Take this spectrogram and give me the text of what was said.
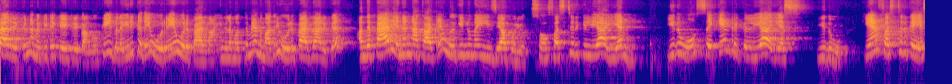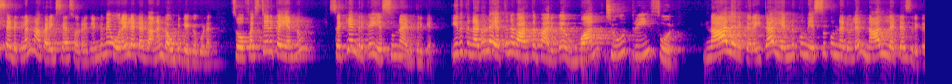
பேர் இருக்குன்னு நம்ம கிட்ட கேட்டிருக்காங்க ஓகே இதுல இருக்கதே ஒரே ஒரு பேர் தான். இதுல மொத்தமே அந்த மாதிரி ஒரு பேர் தான் இருக்கு. அந்த பேர் என்னன்னு நான் காட்டுறேன் உங்களுக்கு இன்னுமே ஈஸியா புரியும். சோ ஃபர்ஸ்ட் இருக்கு இல்லையா? என் இதுவும் செகண்ட் இருக்கு இல்லையா? எஸ் இதுவும். ஏன் ஃபர்ஸ்ட் இருக்க எஸ் எடுக்கலன்னு நான் கடைசியா சொல்றேன். ரெண்டுமே ஒரே லெட்டர் தானே டவுட் கேட்க கூடாது சோ ஃபர்ஸ்ட் இருக்க எண்ணும் செகண்ட் இருக்கு எஸ்ஸும் நான் எடுத்திருக்கேன். இதுக்கு நடுவுல எத்தனை வார்த்தைப்பா இருக்கு ஒன் டூ த்ரீ ஃபோர் நாலு இருக்கு ரைட்டா என்னுக்கும் எஸ்ஸுக்கும் நடுவுல நாலு லெட்டர்ஸ் இருக்கு.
